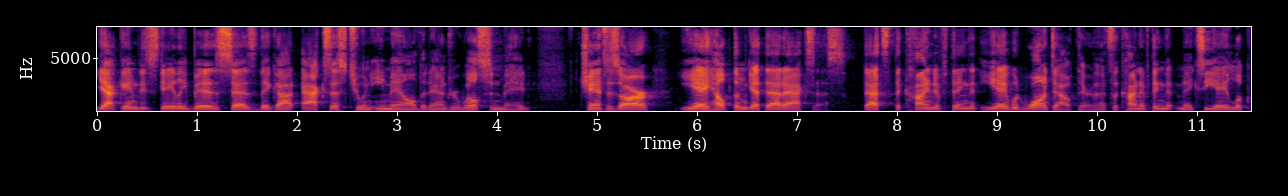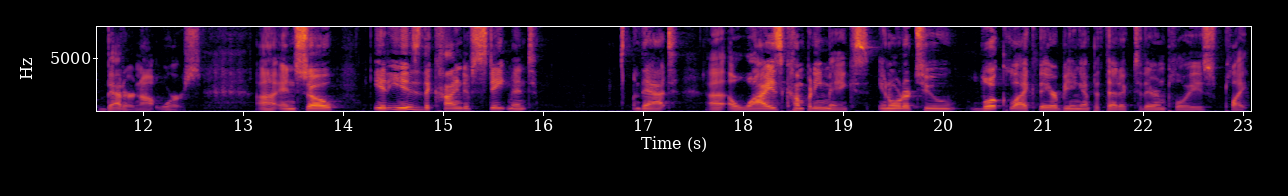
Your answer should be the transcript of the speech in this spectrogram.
yeah, Game Daily Biz says they got access to an email that Andrew Wilson made. Chances are EA helped them get that access. That's the kind of thing that EA would want out there. That's the kind of thing that makes EA look better, not worse. Uh, and so it is the kind of statement that uh, a wise company makes in order to look like they are being empathetic to their employees' plight.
